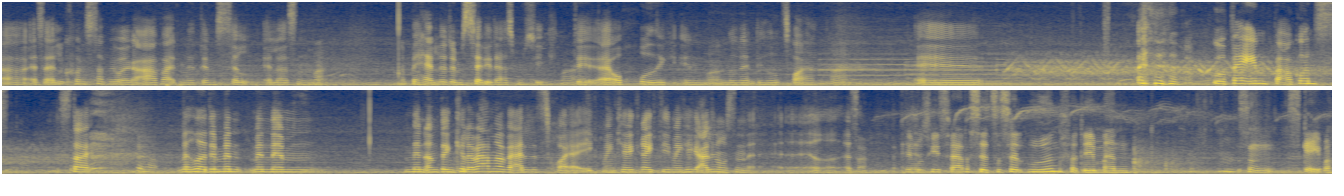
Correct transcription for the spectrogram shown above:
og, altså alle kunstnere behøver ikke at arbejde med dem selv, eller sådan Nej. at behandle dem selv i deres musik. Nej. Det er overhovedet ikke en Nej. nødvendighed, tror jeg. Nej. Øh, urban baggrundsstøj. Ja. Hvad hedder det? Men, men, øhm, men om den kan lade være med at være det, det tror jeg ikke. Man kan ikke rigtig, man kan ikke aldrig nogen sådan, øh, altså, Det er måske svært at sætte sig selv uden for det, man sådan skaber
